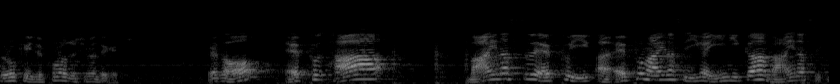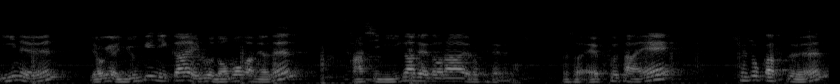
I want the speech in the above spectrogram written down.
이렇게 이제 풀어주시면 되겠죠. 그래서 F4 마이너스 F2 아 F 마이너스 2가 2니까 마이너스 2는 여기가 6이니까 일로 넘어가면은 42가 되더라 이렇게 되는 거죠. 그래서 F4의 최소값은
